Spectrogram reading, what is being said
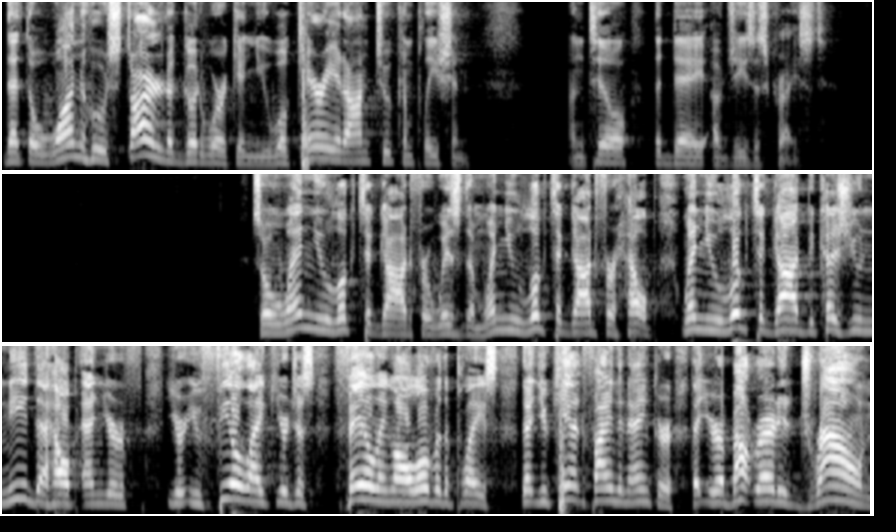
that the one who started a good work in you will carry it on to completion until the day of Jesus Christ. So when you look to God for wisdom, when you look to God for help, when you look to God because you need the help and you're, you're, you feel like you're just failing all over the place, that you can't find an anchor, that you're about ready to drown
